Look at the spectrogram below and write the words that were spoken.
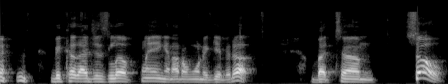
because I just love playing and I don't want to give it up. But um, so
